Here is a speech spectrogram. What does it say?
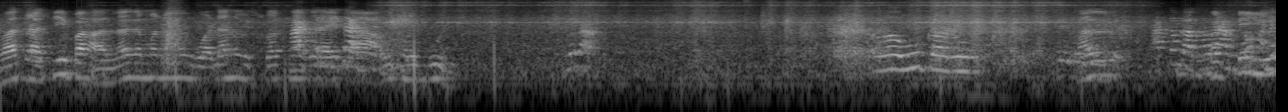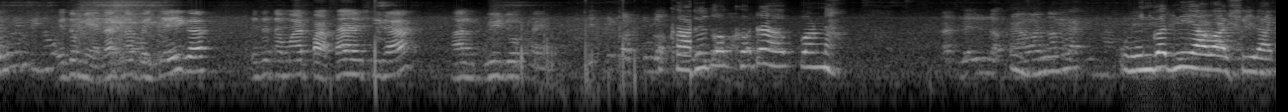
વાત સાચી પણ હાલના જમાનામાં ગોડાનો વિશ્વાસ ના કરાય આ આવું થોડું ભૂલ. હું કરું? હાલ કટી ગયું એ તો મહેનતના પૈસા આવી ગયા એ તો તમારા પાછા શીરા હાલ બીજો ખાય. ખાધું તો ખરા પણ ઊંઘ જ નહીં આવા રાત.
